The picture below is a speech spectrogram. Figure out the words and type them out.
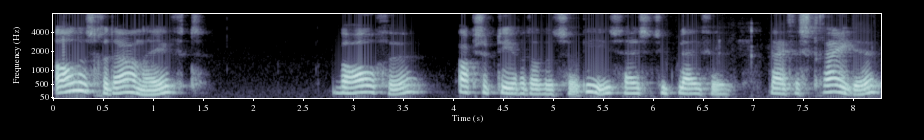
alles gedaan heeft behalve accepteren dat het zo is. Hij is natuurlijk blijven, blijven strijden.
